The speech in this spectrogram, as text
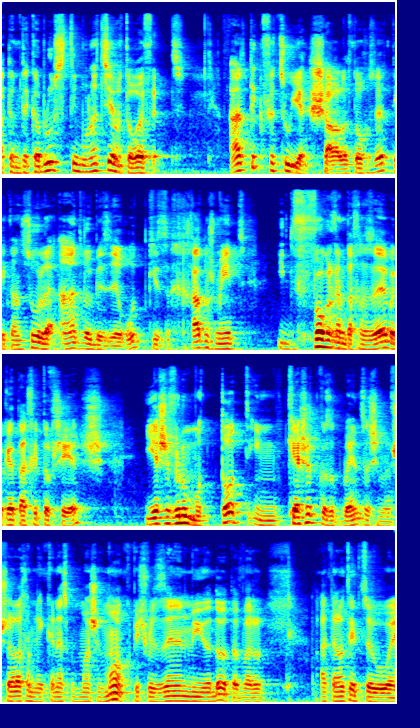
אתם תקבלו סטימולציה מטורפת. אל תקפצו ישר לתוך זה, תיכנסו לאט ובזהירות, כי זה חד משמעית ידפוק לכם את החזה בקטע הכי טוב שיש. יש אפילו מוטות עם קשת כזאת באמצע שמאפשר לכם להיכנס ממש עמוק, בשביל זה הן מיועדות, אבל אתם לא תמצאו אה,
